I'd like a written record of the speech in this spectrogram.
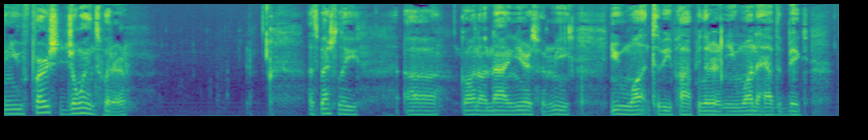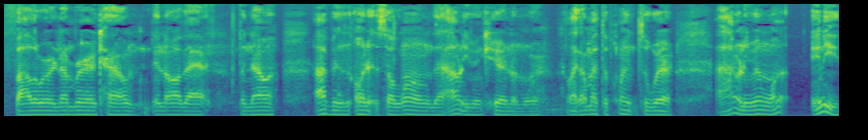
When you first join Twitter, especially uh, going on nine years for me, you want to be popular and you want to have the big follower number account and all that. But now I've been on it so long that I don't even care no more. Like I'm at the point to where I don't even want any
